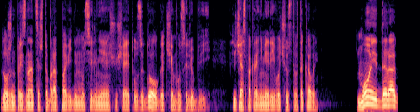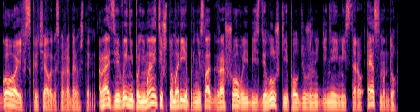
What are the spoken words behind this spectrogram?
Должен признаться, что брат, по-видимому, сильнее ощущает узы долга, чем узы любви». Сейчас, по крайней мере, его чувства таковы. «Мой дорогой!» — вскричала госпожа Бернштейн. «Разве вы не понимаете, что Мария принесла грошовые безделушки и полдюжины геней мистеру Эсмонду,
